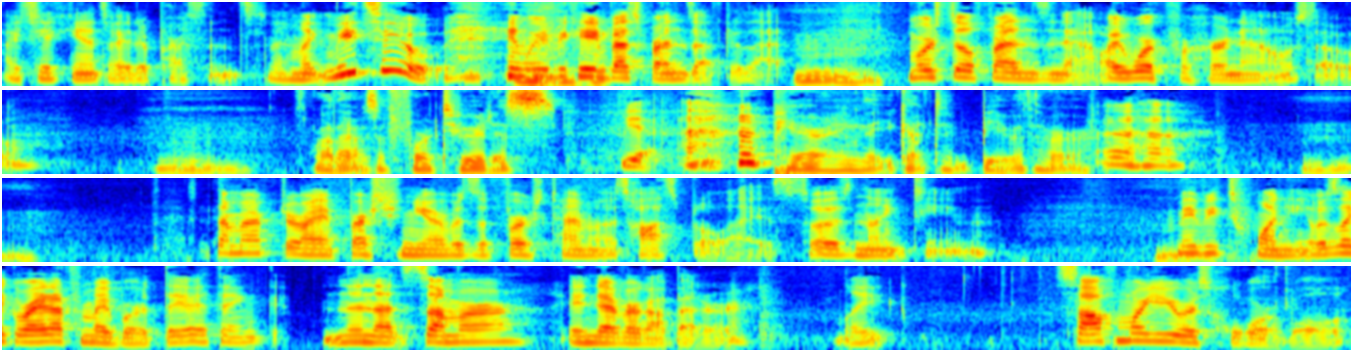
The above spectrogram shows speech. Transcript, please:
"I take antidepressants," and I'm like, "Me too." and we became best friends after that. Hmm. We're still friends now. I work for her now, so hmm. Well, that was a fortuitous yeah. pairing that you got to be with her. Uh huh. Summer after my freshman year was the first time I was hospitalized. So I was 19, maybe 20. It was like right after my birthday, I think. And then that summer, it never got better. Like sophomore year was horrible.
